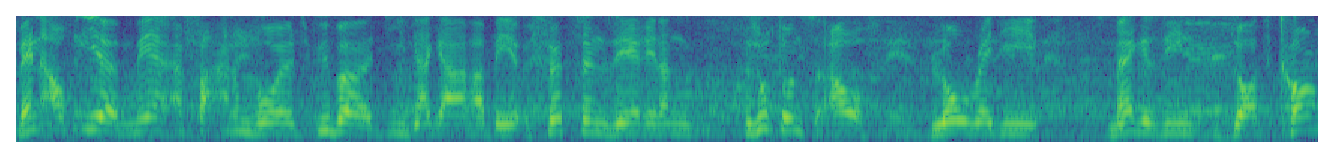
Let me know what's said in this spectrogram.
Wenn auch ihr mehr erfahren wollt über die Bergara B14-Serie, dann besucht uns auf lowreadymagazine.com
